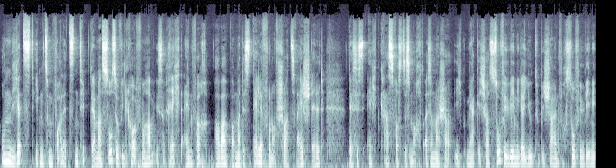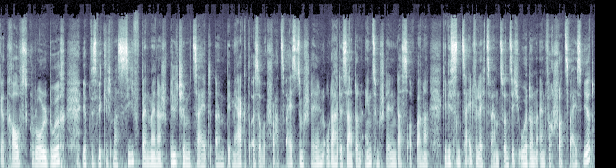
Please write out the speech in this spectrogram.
Und jetzt eben zum vorletzten Tipp, der mir so, so viel geholfen haben, ist recht einfach, aber wenn man das Telefon auf Schwarz-Weiß stellt, das ist echt krass, was das macht. Also man schaut, ich merke, ich schaue so viel weniger YouTube, ich schaue einfach so viel weniger drauf, scroll durch. Ich habe das wirklich massiv bei meiner Bildschirmzeit ähm, bemerkt, also schwarz-weiß zum Stellen oder hat es auch dann einzustellen, dass auf einer gewissen Zeit, vielleicht 22 Uhr, dann einfach schwarz-weiß wird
